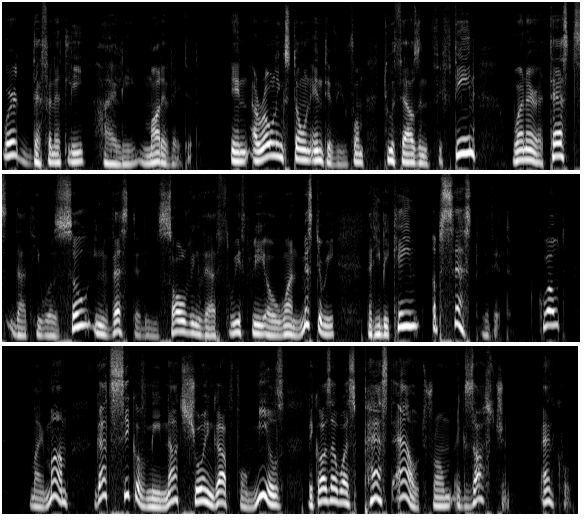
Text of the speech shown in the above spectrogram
were definitely highly motivated. In a Rolling Stone interview from 2015, Werner attests that he was so invested in solving the 3301 mystery that he became obsessed with it. Quote, my mom got sick of me not showing up for meals because I was passed out from exhaustion. End quote.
